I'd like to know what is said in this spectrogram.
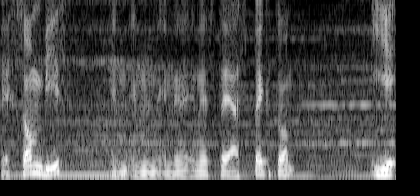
de zombies en, en- este aspecto. Y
